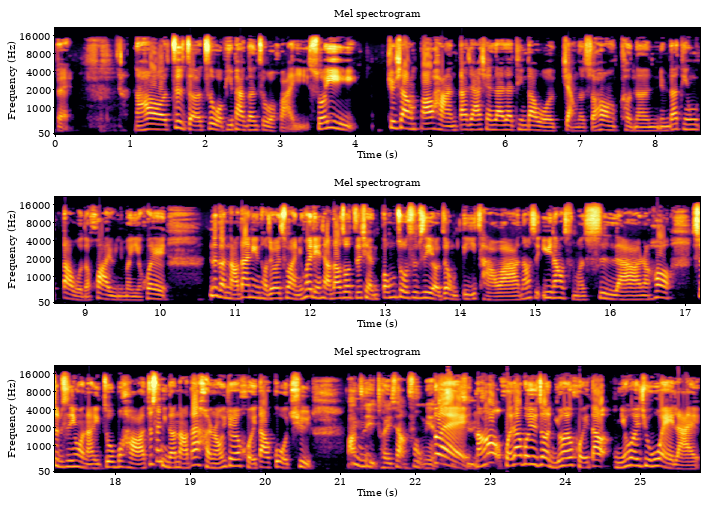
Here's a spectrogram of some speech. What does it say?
对，然后自责、自我批判跟自我怀疑，所以就像包含大家现在在听到我讲的时候，可能你们在听到我的话语，你们也会那个脑袋念头就会出来，你会联想到说之前工作是不是有这种低潮啊，然后是遇到什么事啊，然后是不是因为我哪里做不好啊，就是你的脑袋很容易就会回到过去，把自己推向负面对然后回到过去之后，你就会回到，你就会去未来，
